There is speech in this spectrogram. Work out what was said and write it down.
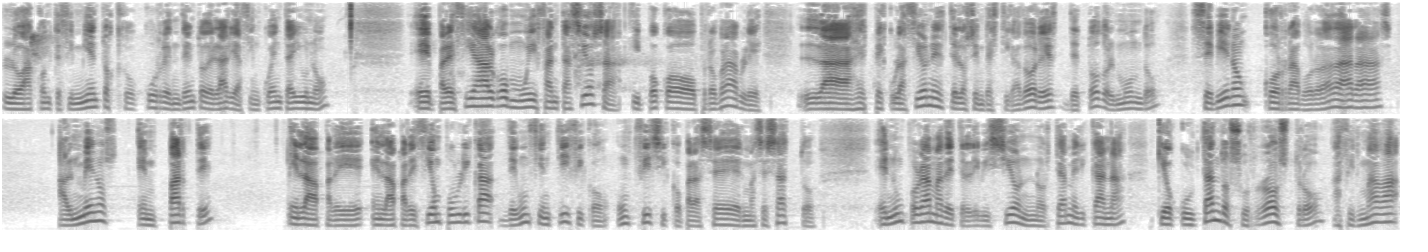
los acontecimientos que ocurren dentro del Área 51 eh, parecía algo muy fantasiosa y poco probable. Las especulaciones de los investigadores de todo el mundo se vieron corroboradas, al menos en parte, en la, en la aparición pública de un científico, un físico para ser más exacto, en un programa de televisión norteamericana que ocultando su rostro afirmaba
